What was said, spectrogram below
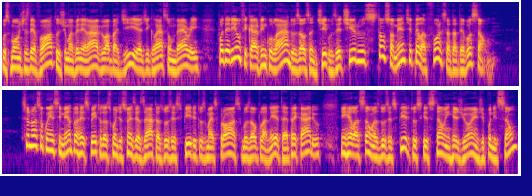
os monges devotos de uma venerável abadia de Glastonbury poderiam ficar vinculados aos antigos retiros tão somente pela força da devoção. Se o nosso conhecimento a respeito das condições exatas dos espíritos mais próximos ao planeta é precário, em relação às dos espíritos que estão em regiões de punição,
